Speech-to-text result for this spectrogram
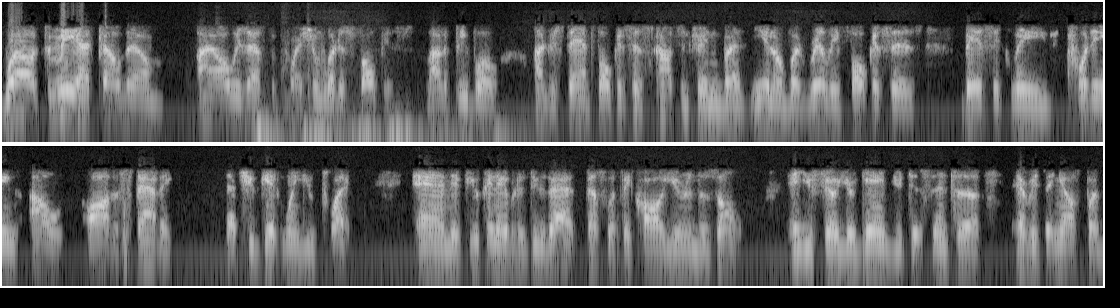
Well, to me, I tell them, I always ask the question, what is focus? A lot of people understand focus is concentrating, but, you know, but really focus is basically putting out all the static that you get when you play. And if you can able to do that, that's what they call you're in the zone. And you feel your game, you're just into everything else, but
